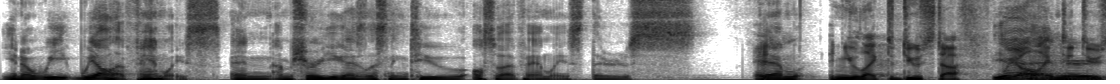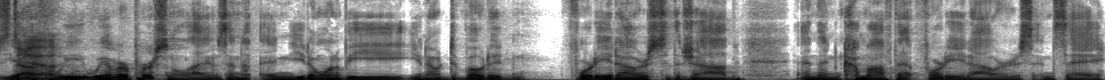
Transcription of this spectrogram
You know, we we all have families, and I'm sure you guys listening to also have families. There's family. and you like to do stuff. we all like to do stuff. Yeah, we, we have our personal lives, and and you don't want to be you know devoted 48 hours to the job, and then come off that 48 hours and say,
